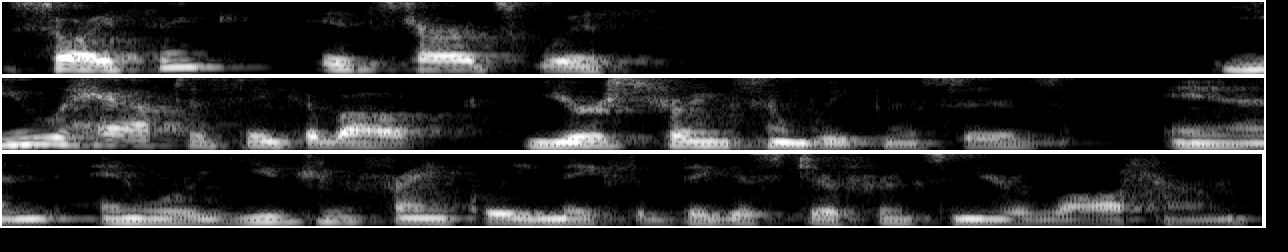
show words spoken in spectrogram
So I think it starts with you have to think about your strengths and weaknesses and and where you can frankly make the biggest difference in your law firm.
